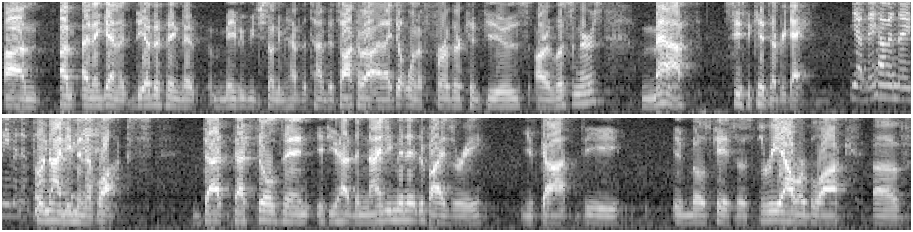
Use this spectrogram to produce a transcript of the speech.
Um, um, and again, the other thing that maybe we just don't even have the time to talk about, and I don't want to further confuse our listeners. Math sees the kids every day Yeah, they have a 90 minute for 90 every minute day. blocks. That that fills in. If you had the 90 minute advisory, you've got the in most cases three hour block of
